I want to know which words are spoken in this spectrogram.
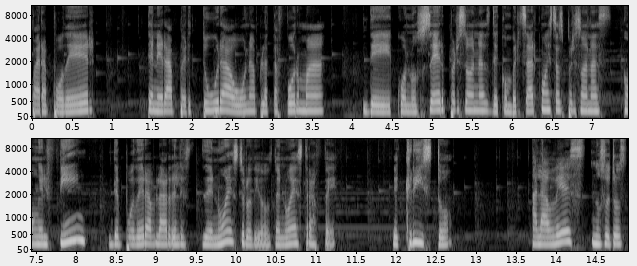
para poder tener apertura o una plataforma de conocer personas, de conversar con estas personas con el fin de poder hablar de, nuestro Dios, de nuestra fe, de Cristo. A la vez nosotros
